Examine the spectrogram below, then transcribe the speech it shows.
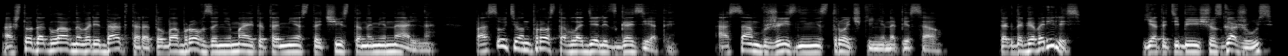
А что до главного редактора, то Бобров занимает это место чисто номинально. По сути, он просто владелец газеты, а сам в жизни ни строчки не написал. Так договорились? Я-то тебе еще сгожусь.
